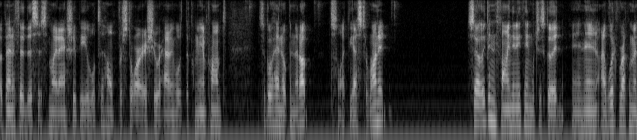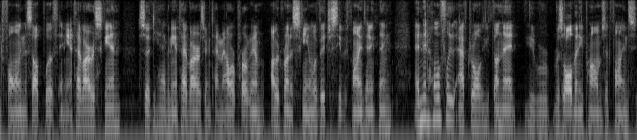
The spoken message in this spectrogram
a benefit of this is it might actually be able to help restore our issue we're having with the command prompt. So go ahead and open that up select yes to run it. So it didn't find anything, which is good. And then I would recommend following this up with an antivirus scan. So if you have an antivirus or anti-malware program, I would run a scan with it, just see if it finds anything. And then hopefully after all you've done that, you resolve any problems it finds,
